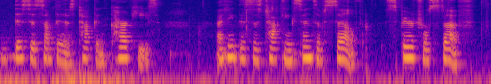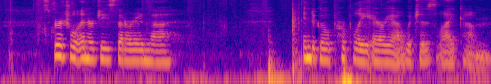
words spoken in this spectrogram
this is something that's talking car keys. I think this is talking sense of self, spiritual stuff, spiritual energies that are in the indigo purpley area, which is like um,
